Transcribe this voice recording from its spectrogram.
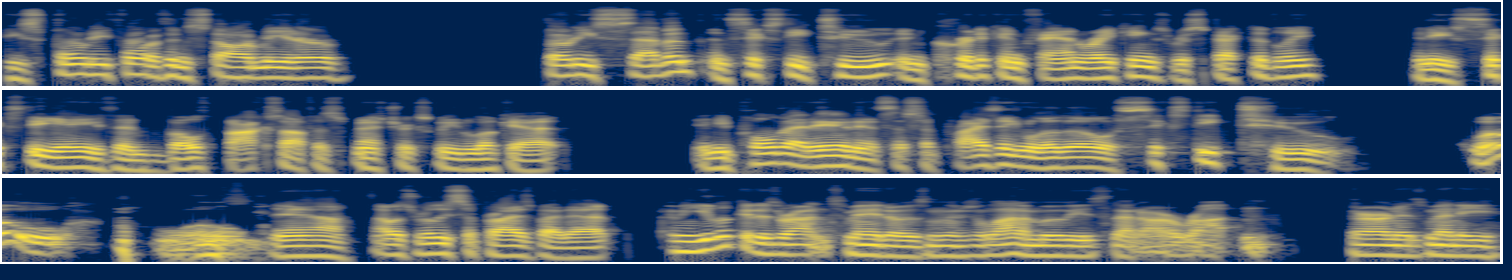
He's 44th in star meter, 37th and 62 in critic and fan rankings, respectively. And he's 68th in both box office metrics we look at and you pull that in, it's a surprising little 62. Whoa. Whoa. Yeah, I was really surprised by that. I mean, you look at his Rotten Tomatoes, and there's a lot of movies that are rotten. There aren't as many,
